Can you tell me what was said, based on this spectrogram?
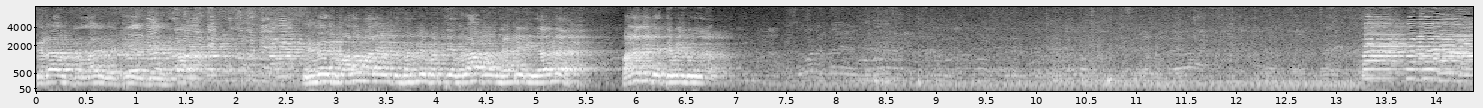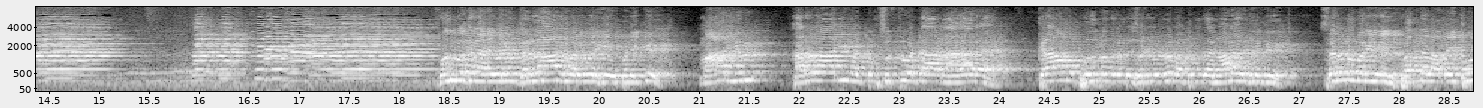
கிடா விட்டுற மாதிரி வெற்றி எங்களுக்கு மலர் மாலை வைத்து பெருமைப்படுத்திய விழா குழு நன்றி என்று வணக்கத்தை தெரிவித்துக் கொள்கிறோம். பொதுமக்கள் அனைவரும் திரளாக வருவர்கள் இப்படிக்கு மாரியூர் கடலாடி மற்றும் சுற்றுவட்டார நகர கிராம பொதுமக்கள் என்று சொல்லிவிடுவோம் மற்றும் இந்த நாடகத்திற்கு சிறந்த முறையில் பந்தல் அமைப்பு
